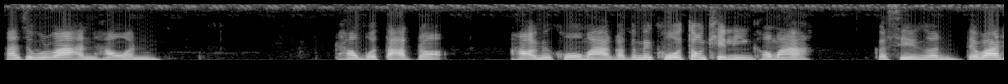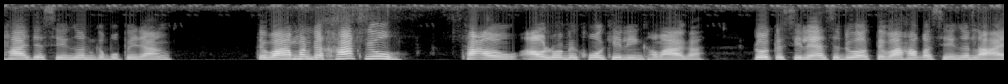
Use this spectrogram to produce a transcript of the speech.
ถ้าสมมุติว่าอันเฮาอันเฮาบ่ตัดเนาะเฮาเอาไมคโครมาก็ต้องไมคโครต้องเคลิงเข้ามาก็เสียเงิน แต่ว่าถ้าจะเสียเงินก็บ่เป็นหยังแต่ว่ามันก็คักอยู่ ถ้าเอาเอารถไมคโครเคลิงเข้ามาก็รถก็สิแล่นสะดวก แต่ว่าเฮาก็เสียเงินหลาย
